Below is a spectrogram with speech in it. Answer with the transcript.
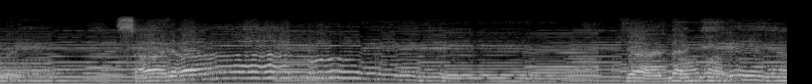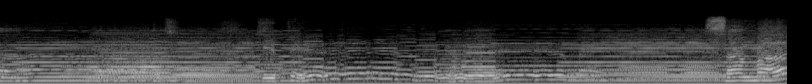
में साया क्या लगे कि फिर में समाया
